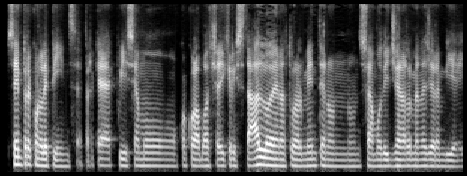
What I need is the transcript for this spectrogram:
Sempre con le pinze, perché qui siamo qua con la boccia di cristallo e naturalmente non, non siamo dei general manager NBA.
